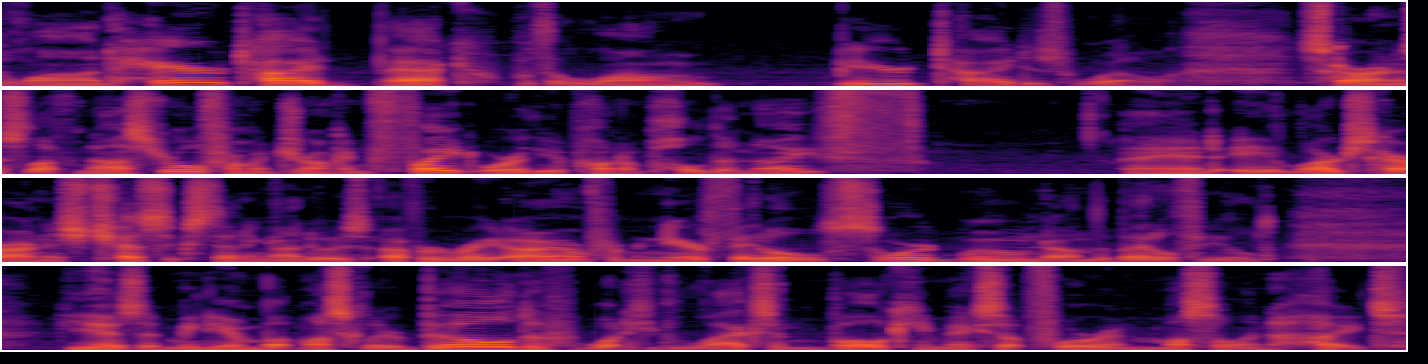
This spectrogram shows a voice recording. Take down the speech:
blonde hair tied back with a long beard tied as well. Scar on his left nostril from a drunken fight where the opponent pulled a knife, and a large scar on his chest extending onto his upper right arm from a near-fatal sword wound on the battlefield. He has a medium but muscular build. What he lacks in bulk, he makes up for in muscle and height.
